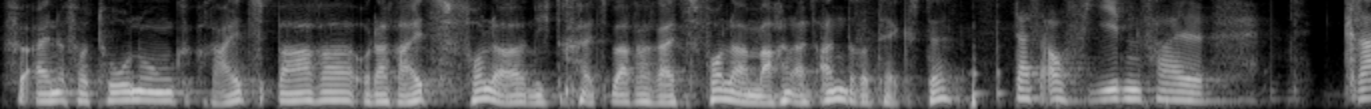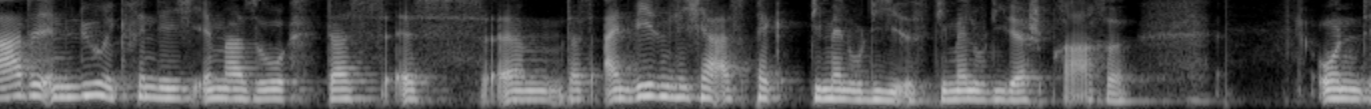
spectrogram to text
für eine Vertonung reizbarer oder reizvoller, nicht reizbarer, reizvoller machen als andere Texte? Das auf jeden Fall gerade in Lyrik finde ich immer so, dass es, ähm, dass ein wesentlicher Aspekt die Melodie ist, die Melodie der Sprache. Und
